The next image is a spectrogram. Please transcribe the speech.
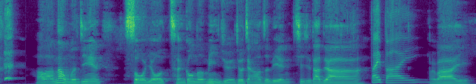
好了，那我们今天手游成功的秘诀就讲到这边，谢谢大家，拜拜。拜拜。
